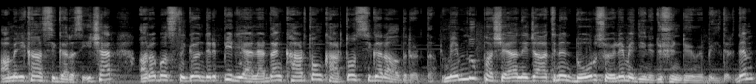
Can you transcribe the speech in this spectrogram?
Amerikan sigarası içer, arabasını gönderip bir yerlerden karton karton sigara aldırırdı. Memduh Paşa'ya Necati'nin doğru söylemediğini düşündüğümü bildirdim.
